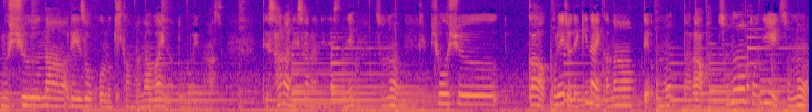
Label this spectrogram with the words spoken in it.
無臭な冷蔵庫の期間が長いなと思います。でさらにさらにですねその消臭がこれ以上できないかなって思ったらその後にその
